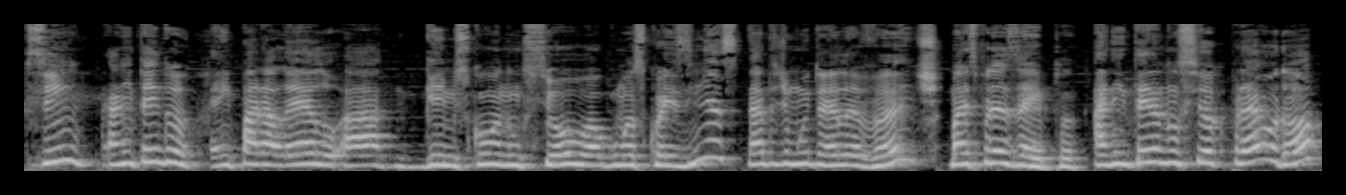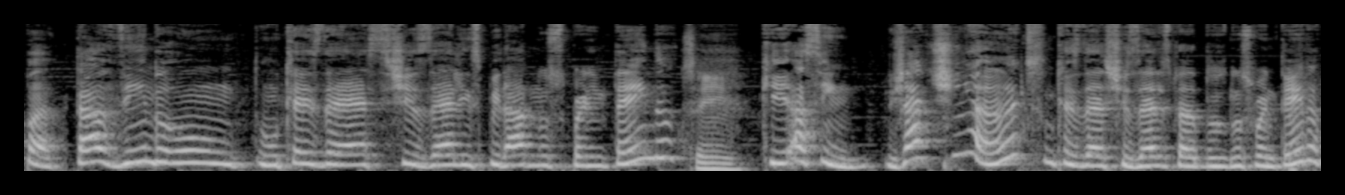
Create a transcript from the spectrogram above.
Sim, a Nintendo, em paralelo à Gamescom, anunciou algumas coisinhas, nada de muito relevante. Mas, por exemplo, a Nintendo anunciou que pra Europa tá vindo um, um 3DS XL inspirado no Super Nintendo. Sim. Que, assim, já tinha antes um 3DS XL inspirado no Super Nintendo,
